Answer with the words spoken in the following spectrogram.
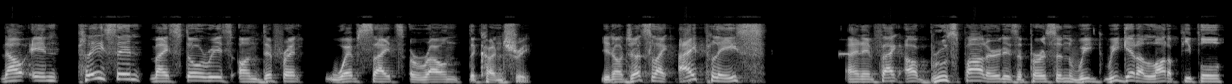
Now, in placing my stories on different websites around the country, you know, just like I place and in fact, our Bruce Pollard is a person we we get a lot of people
